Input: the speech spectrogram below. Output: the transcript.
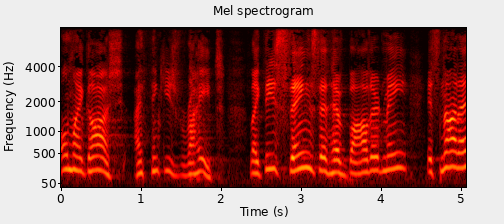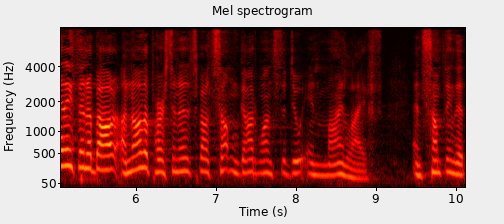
oh my gosh, I think he's right. Like these things that have bothered me, it's not anything about another person, it's about something God wants to do in my life and something that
